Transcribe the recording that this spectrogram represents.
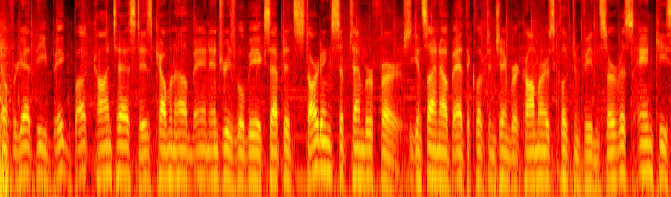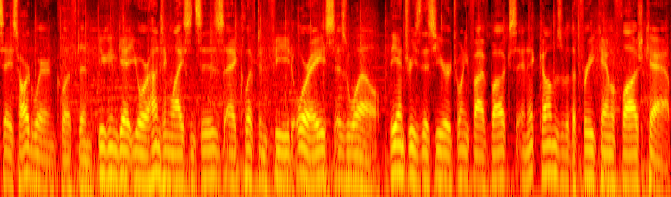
Don't forget the Big Buck Contest is coming up and entries will be accepted starting September 1st. You can sign up at the Clifton Chamber of Commerce, Clifton Feed and Service, and Keysay's Hardware in Clifton. You can get your hunting licenses at Clifton Feed or Ace as well. The entries this year are 25 bucks and it comes with a free camouflage cap.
